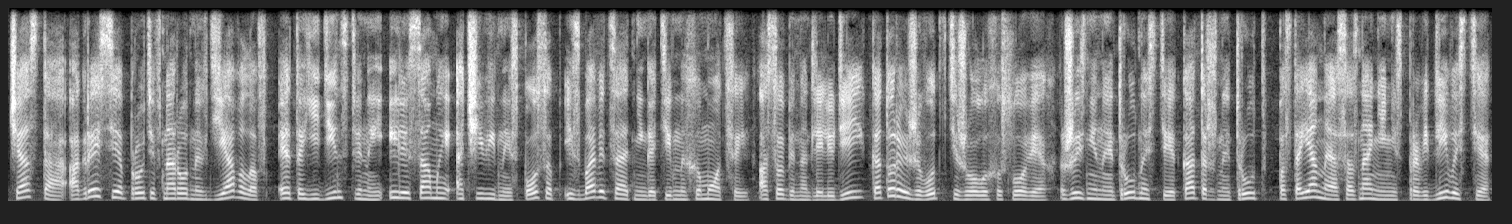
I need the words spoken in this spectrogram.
Часто агрессия против народных дьяволов – это единственный или самый очевидный способ избавиться от негативных эмоций, особенно для людей, которые живут в тяжелых условиях. Жизненные трудности, каторжный труд, постоянное осознание несправедливости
